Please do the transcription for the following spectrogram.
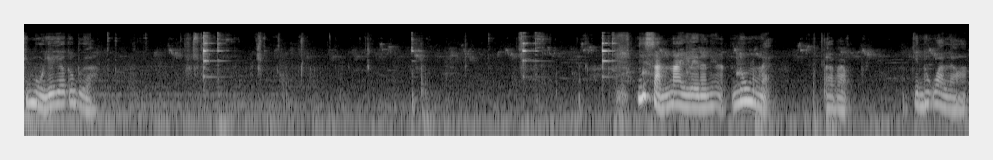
กินหมูเยอะๆก็เบื่อนี่สันในเลยนะเนี่ย นุ่มแหละ แต่แบบ กินทุกวันแล้วอะ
